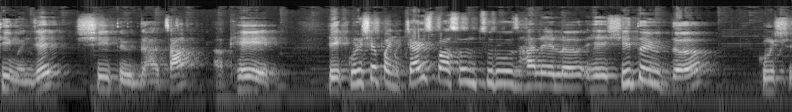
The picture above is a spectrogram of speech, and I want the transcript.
ती म्हणजे शीतयुद्धाचा अखेर. एकोणीशे पंचाळीसपासून सुरू झालेलं हे शीतयुद्ध एकोणीसशे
